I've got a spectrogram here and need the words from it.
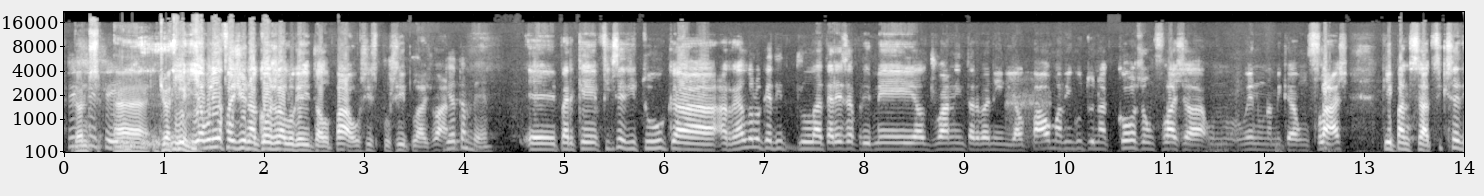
Sí, doncs, sí, sí. Uh, Joaquim... Jo volia afegir una cosa al que ha dit el Pau, si és possible, Joan. Jo també. Eh, perquè fixa't tu que arrel del que ha dit la Teresa primer, el Joan intervenint i el Pau, m'ha vingut una cosa, un flash, un moment una mica un flash, que he pensat, fixa't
